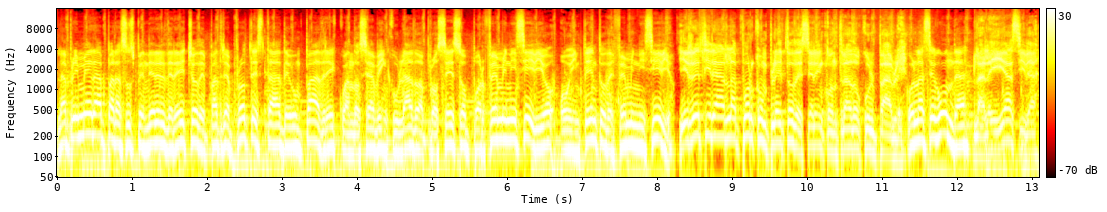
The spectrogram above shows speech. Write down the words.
La primera para suspender el derecho de patria protesta de un padre cuando sea vinculado a proceso por feminicidio o intento de feminicidio. Y retirarla por completo de ser encontrado culpable. Con la segunda, la ley ácida,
